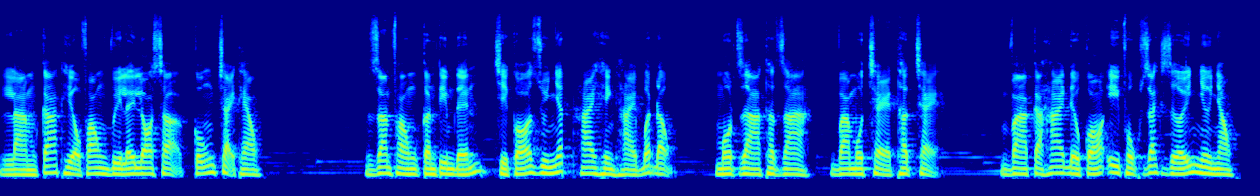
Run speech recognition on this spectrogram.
Làm các thiểu phong vì lấy lo sợ cũng chạy theo. Gian phòng cần tìm đến chỉ có duy nhất hai hình hài bất động, Một già thật già và một trẻ thật trẻ, Và cả hai đều có y phục rách dưới như nhau.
